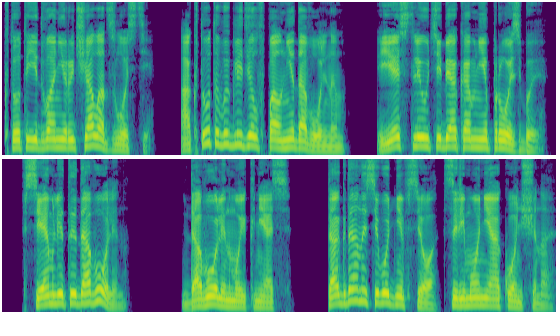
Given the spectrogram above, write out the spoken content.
Кто-то едва не рычал от злости, а кто-то выглядел вполне довольным. «Есть ли у тебя ко мне просьбы? Всем ли ты доволен?» «Доволен, мой князь. Тогда на сегодня все, церемония окончена.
